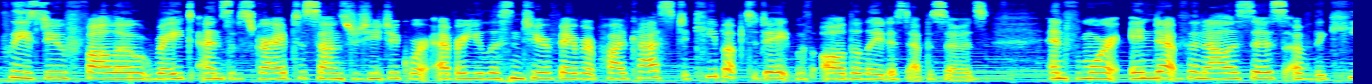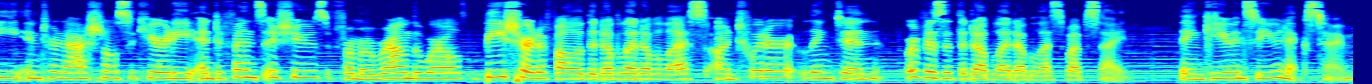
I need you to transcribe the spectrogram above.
Please do follow, rate, and subscribe to Sounds Strategic wherever you listen to your favorite podcast to keep up to date with all the latest episodes. And for more in depth analysis of the key international security and defense issues from around the world, be sure to follow the IISS on Twitter, LinkedIn, or visit the IISS website. Thank you and see you next time.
